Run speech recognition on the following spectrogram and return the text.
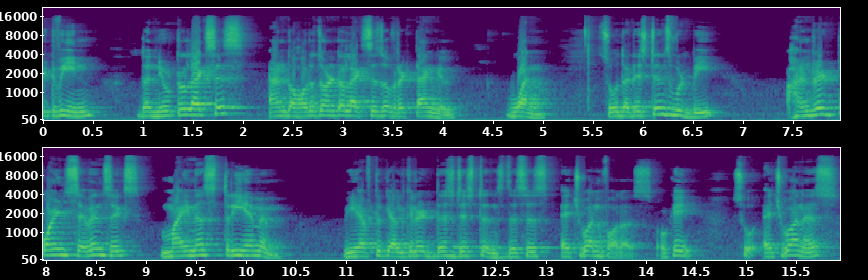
between the neutral axis and the horizontal axis of rectangle 1 so the distance would be 100.76 minus 3 mm we have to calculate this distance. This is h1 for us okay? So h1 is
